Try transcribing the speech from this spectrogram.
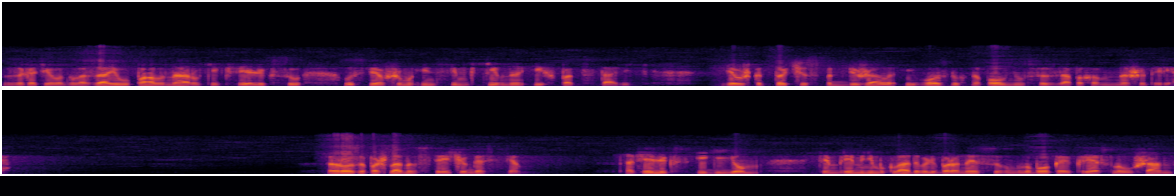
закатила глаза и упала на руки к Феликсу, успевшему инстинктивно их подставить. Девушка тотчас подбежала, и воздух наполнился запахом нашатыря. Роза пошла навстречу гостям, а Феликс и Гийом тем временем укладывали баронессу в глубокое кресло ушан,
